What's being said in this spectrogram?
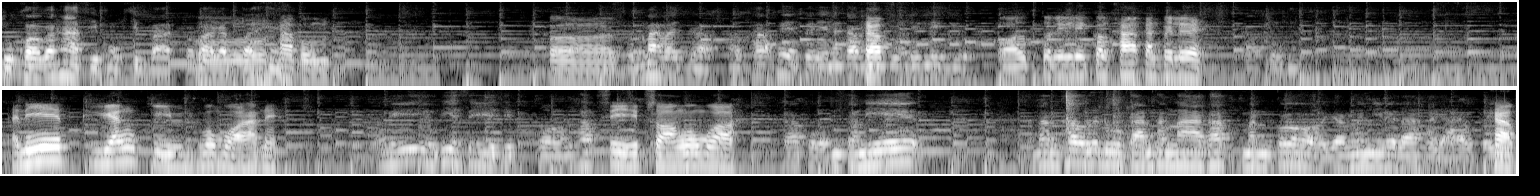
ถูกคอก็ห้าสิบหกสิบบาทก็ว่ากันไปอ๋อครับผมก็ส่วนมากเราจะเอาค่าเพศไปเลยนะครับครับตัวเล็กๆอยู่อ๋อตัวเล็กๆก็ค้ากันไปเลย ครับผม อันนี้เลี้ยงกี่วงบ่อครับเนี่ย ตัวนี้อยู่ที่สี่สิบสองครับสี่สิบสองวงบ่อครับผม ตอนนี้กำลังเข้าฤดูการทำนาครับ มันก็ยังไม่มีเวลาขยายออกไปครับ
